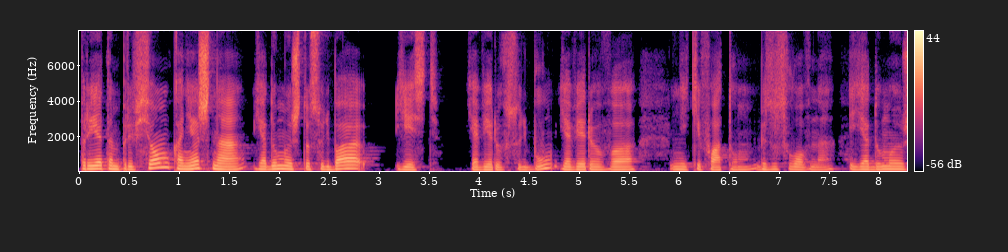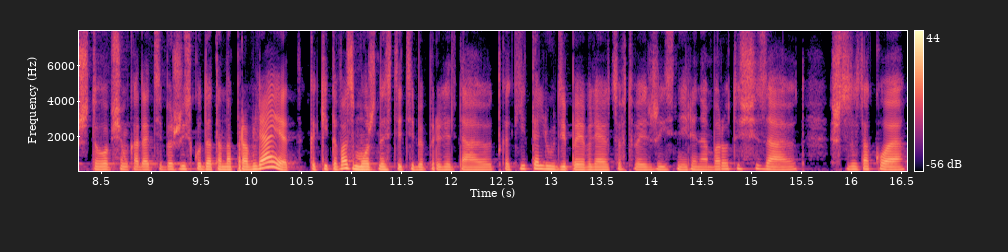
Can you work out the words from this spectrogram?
При этом, при всем, конечно, я думаю, что судьба есть. Я верю в судьбу, я верю в некий фатум, безусловно. И я думаю, что, в общем, когда тебя жизнь куда-то направляет, какие-то возможности тебе прилетают, какие-то люди появляются в твоей жизни или, наоборот, исчезают, что-то такое.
